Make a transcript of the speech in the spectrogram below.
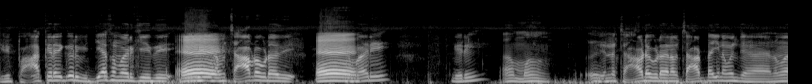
இது பாக்குறதுக்கு ஒரு வித்தியாசமா இருக்கு இது. நம்ம சாப்பிடக்கூடாது. ஆ, இங்க பாரு என்ன சாப்பிடக்கூடாது நம்ம சாப்பிட்டாக்கி நம்ம நம்ம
